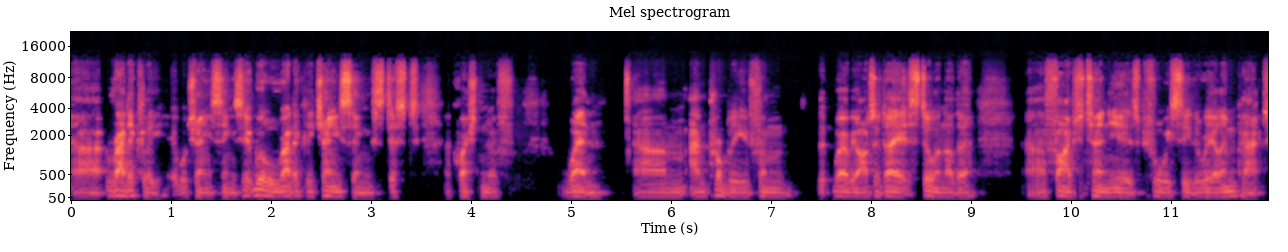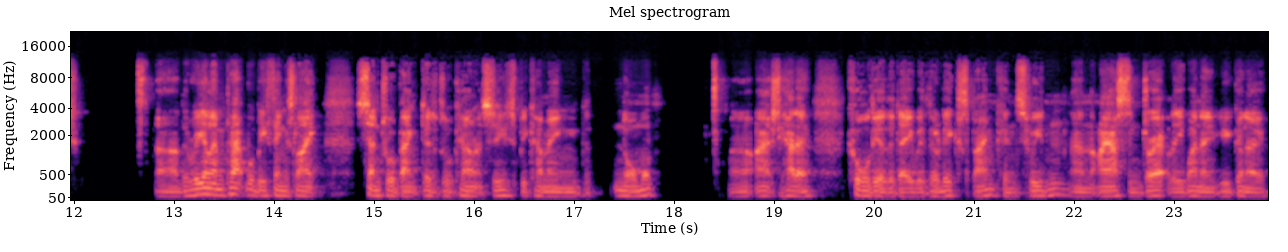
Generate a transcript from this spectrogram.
uh, radically it will change things. It will radically change things. Just a question of when um, and probably from where we are today, it's still another uh, five to ten years before we see the real impact. Uh, the real impact will be things like central bank digital currencies becoming normal. Uh, I actually had a call the other day with the Riksbank in Sweden, and I asked them directly, "When are you going to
